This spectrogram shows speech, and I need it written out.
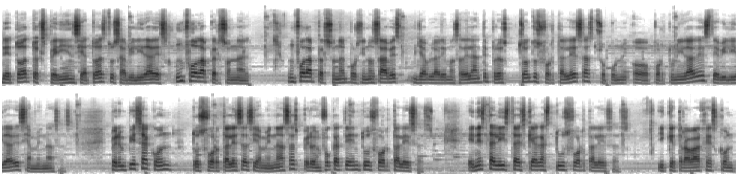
de toda tu experiencia, todas tus habilidades, un FODA personal. Un FODA personal, por si no sabes, ya hablaré más adelante, pero son tus fortalezas, tus oportunidades, debilidades y amenazas. Pero empieza con tus fortalezas y amenazas, pero enfócate en tus fortalezas. En esta lista es que hagas tus fortalezas y que trabajes con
